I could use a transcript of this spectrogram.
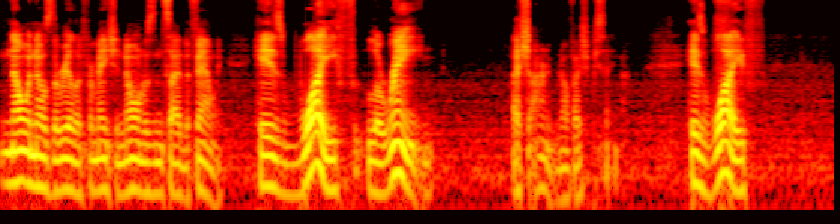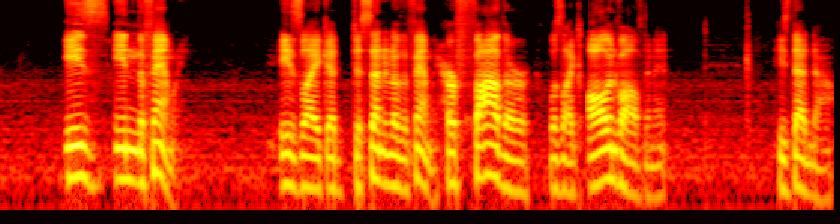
no one knows the real information. No one was inside the family. His wife, Lorraine, I, sh- I don't even know if I should be saying that. His wife is in the family, is like a descendant of the family. Her father was like all involved in it. He's dead now.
